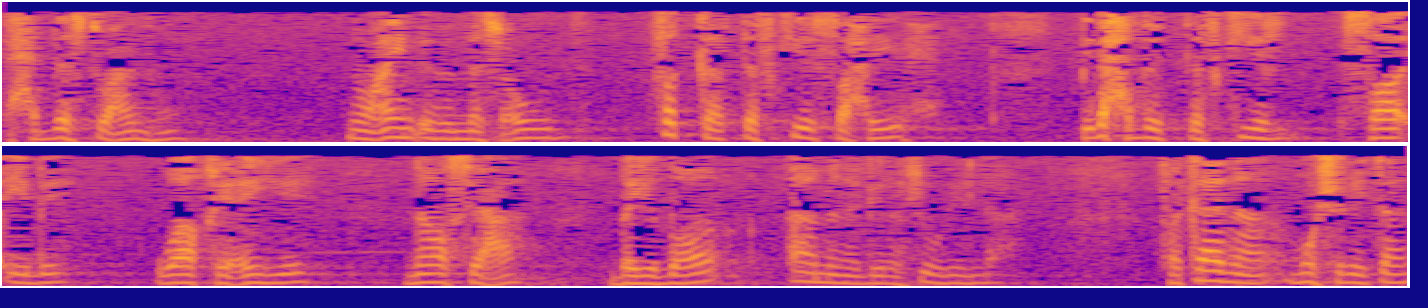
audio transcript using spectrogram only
تحدثت عنه نعيم بن مسعود فكر تفكير صحيح بلحظة تفكير صائبة واقعية ناصعة بيضاء آمن برسول الله. فكان مشركا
